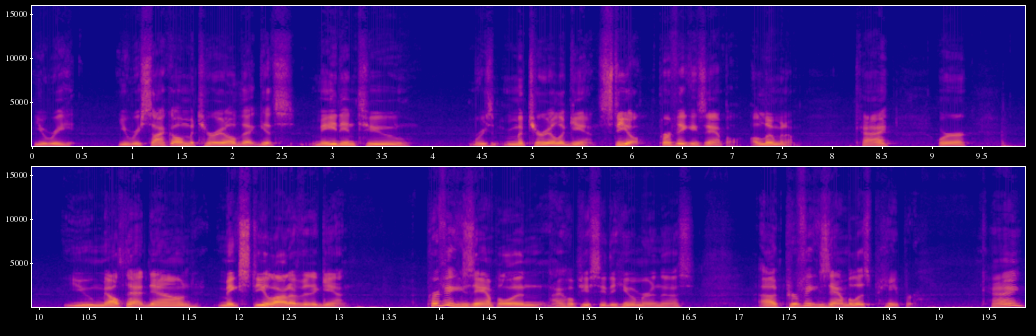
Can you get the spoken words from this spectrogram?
you re, you recycle material that gets made into re- material again. Steel, perfect example. Aluminum, okay, where you melt that down, make steel out of it again. Perfect example, and I hope you see the humor in this. A perfect example is paper. Okay?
